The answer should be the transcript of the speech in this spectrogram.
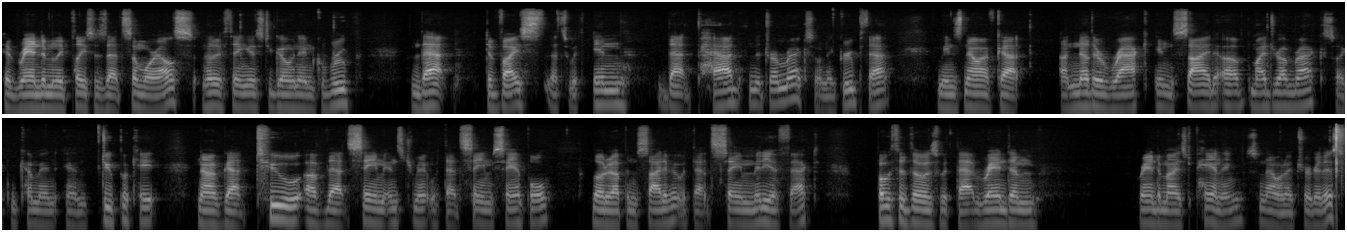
it randomly places that somewhere else. Another thing is to go in and group that device that's within that pad in the drum rack. So when I group that, it means now I've got another rack inside of my drum rack so I can come in and duplicate now I've got two of that same instrument with that same sample loaded up inside of it with that same MIDI effect. Both of those with that random randomized panning. So now when I trigger this,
